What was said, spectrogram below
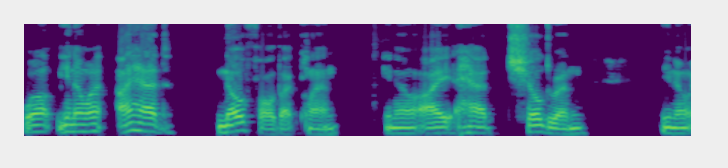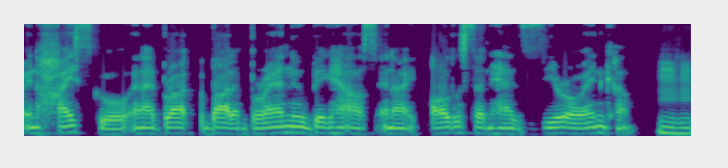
Well, you know what? I had no fallback plan. You know, I had children, you know, in high school and I brought, bought a brand new big house and I all of a sudden had zero income. Mm-hmm.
